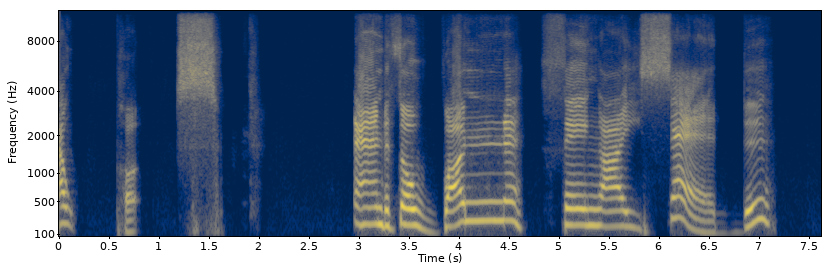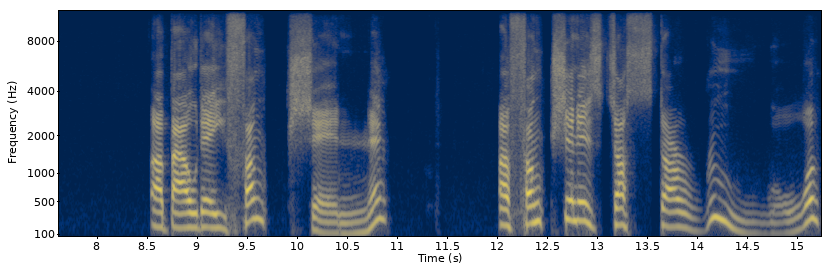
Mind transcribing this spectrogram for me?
outputs. And the one thing I said about a function, a function is just a rule.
